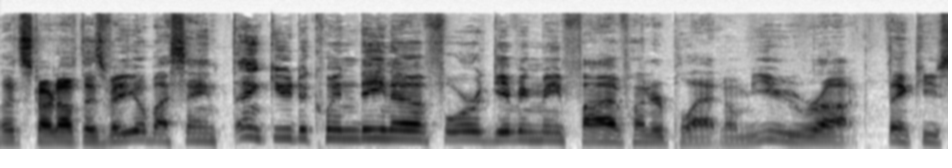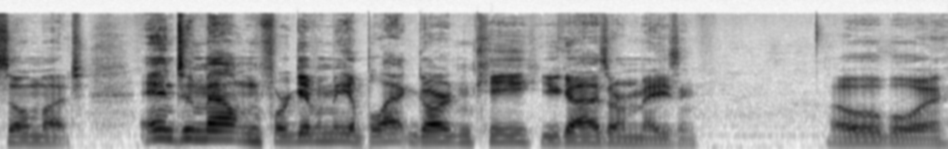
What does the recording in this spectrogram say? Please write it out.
Let's start off this video by saying thank you to Quindina for giving me 500 platinum. You rock. Thank you so much. And to Mountain for giving me a black garden key. You guys are amazing. Oh boy.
